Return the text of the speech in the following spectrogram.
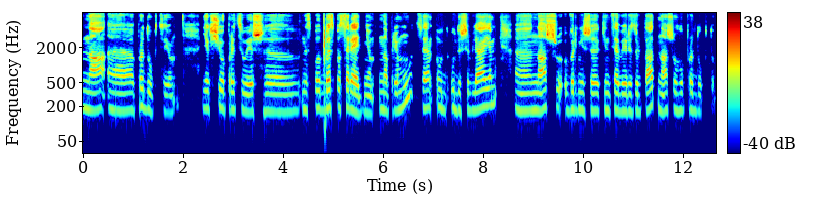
на е, продукцію. Якщо працюєш е, безпосередньо напряму, це удешевляє наш, верніше, кінцевий результат нашого продукту.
